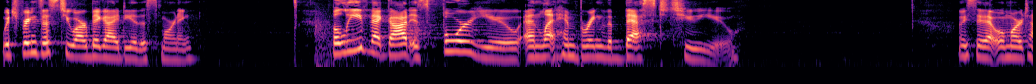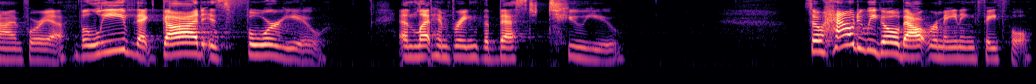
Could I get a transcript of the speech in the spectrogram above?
Which brings us to our big idea this morning. Believe that God is for you and let him bring the best to you. Let me say that one more time for you. Believe that God is for you and let him bring the best to you. So, how do we go about remaining faithful?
